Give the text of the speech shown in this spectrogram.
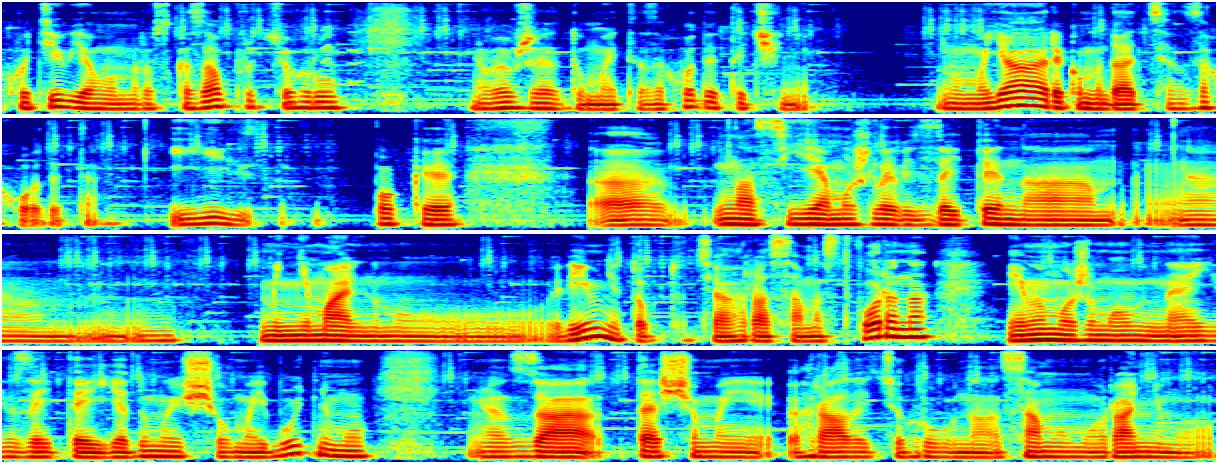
хотів, я вам розказав про цю гру. А ви вже думаєте, заходити чи ні. Ну, моя рекомендація заходити. І поки е, у нас є можливість зайти на е, мінімальному рівні, тобто ця гра саме створена, і ми можемо в неї зайти. Я думаю, що в майбутньому е, за те, що ми грали цю гру на самому ранньому,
